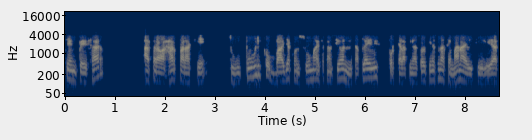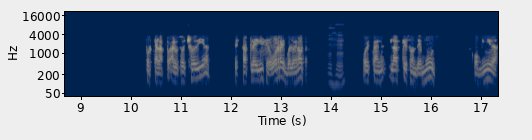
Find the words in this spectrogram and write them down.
que empezar a trabajar para que tu público vaya, consuma esa canción en esa playlist, porque a la final solo tienes una semana de visibilidad. Porque a, los ocho días esta playlist se borra y vuelve en otra. O están las que son de mood, comida,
